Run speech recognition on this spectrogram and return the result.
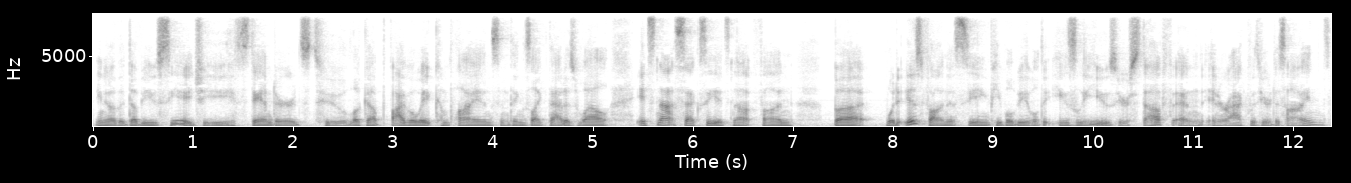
you know, the WCAG standards, to look up 508 compliance and things like that as well. It's not sexy, it's not fun, but what is fun is seeing people be able to easily use your stuff and interact with your designs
